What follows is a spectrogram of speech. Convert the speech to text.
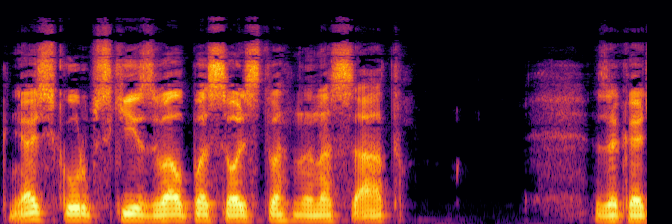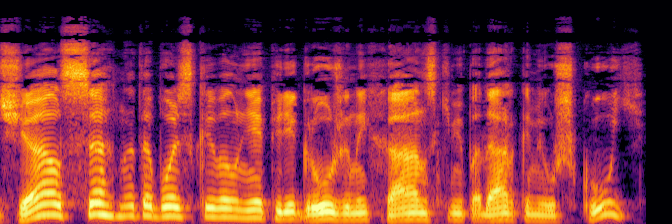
Князь Курбский звал посольство на насад. закачался на тобольской волне, перегруженный ханскими подарками ушкуй,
